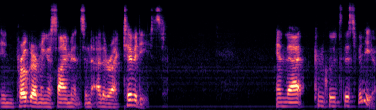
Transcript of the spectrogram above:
in programming assignments and other activities. And that concludes this video.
